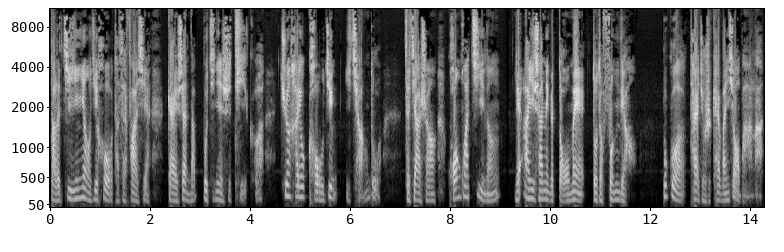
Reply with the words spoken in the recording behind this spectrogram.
打了基因药剂后，他才发现改善的不仅仅是体格，居然还有口径与强度，再加上狂化技能，连阿依山那个斗妹都得疯掉。不过他也就是开玩笑罢了，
